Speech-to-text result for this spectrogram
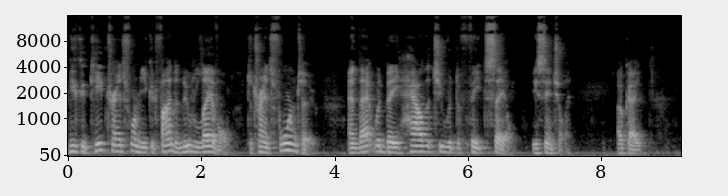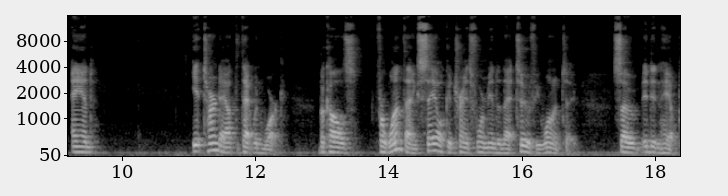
you could keep transforming you could find a new level to transform to and that would be how that you would defeat Cell essentially. Okay? And it turned out that that wouldn't work because for one thing Cell could transform into that too if he wanted to. So it didn't help.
